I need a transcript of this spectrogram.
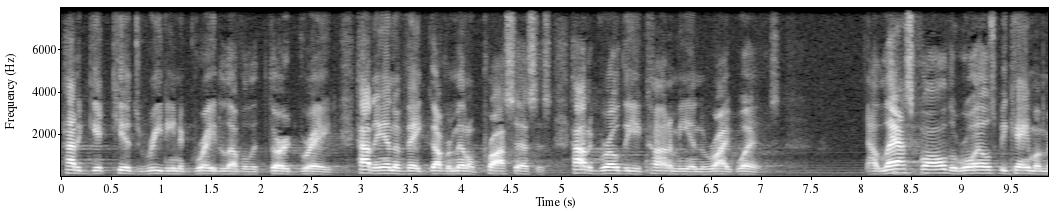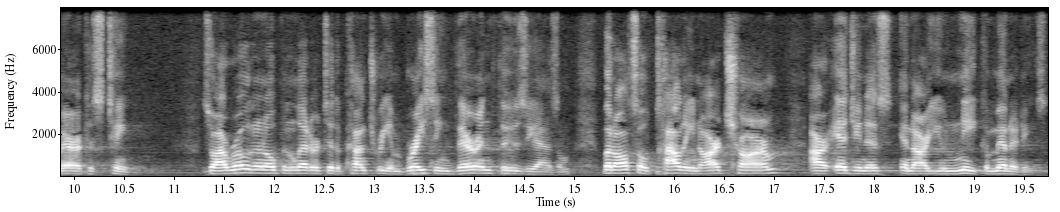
how to get kids reading at grade level at third grade, how to innovate governmental processes, how to grow the economy in the right ways. Now, last fall, the Royals became America's team. So I wrote an open letter to the country embracing their enthusiasm, but also touting our charm, our edginess, and our unique amenities.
